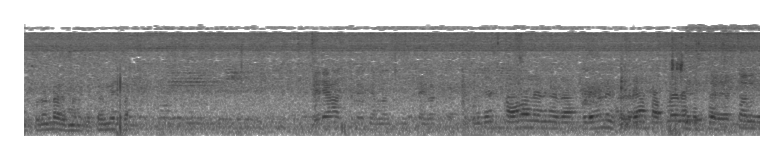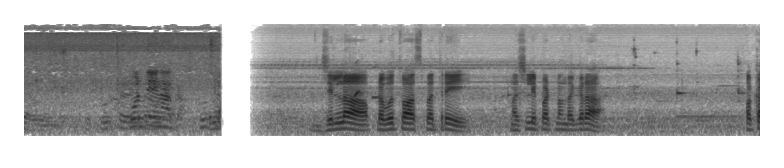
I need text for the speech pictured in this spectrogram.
ఇప్పుడు ఉన్నారు మనకి తొమ్మిది జిల్లా ప్రభుత్వ ఆసుపత్రి మచిలీపట్నం దగ్గర ఒక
